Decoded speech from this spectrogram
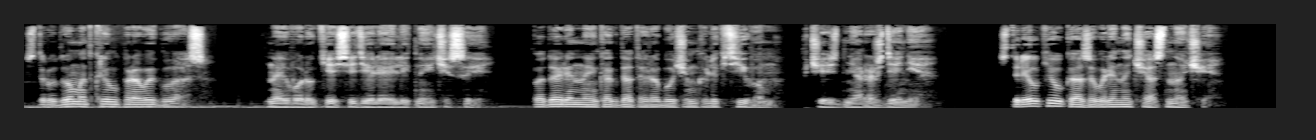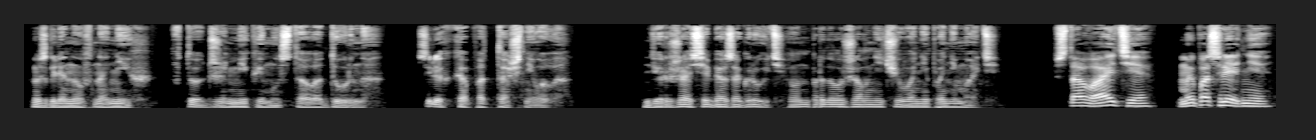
С трудом открыл правый глаз. На его руке сидели элитные часы, подаренные когда-то рабочим коллективом в честь дня рождения. Стрелки указывали на час ночи. Взглянув на них, в тот же миг ему стало дурно слегка подташнивало. Держа себя за грудь, он продолжал ничего не понимать. «Вставайте, мы последние!»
